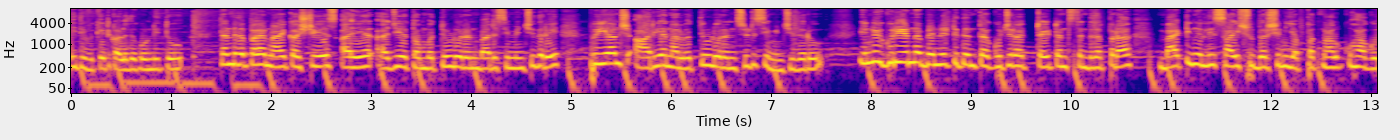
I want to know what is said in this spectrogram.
ಐದು ವಿಕೆಟ್ ಕಳೆದುಕೊಂಡಿತು. ತಂಡದ ಪರ ನಾಯಕ ಶ್ರೇಯಸ್ ಅಯ್ಯರ್ ಅಜಯ್ ತೊಂಬತ್ತೇಳು ರನ್ ಬಾರಿಸಿ ಮಿಂಚಿದರೆ ಪ್ರಿಯಾಂಶ್ ಆರ್ಯ ನಲವತ್ತೇಳು ರನ್ ಸಿಡಿಸಿ ಮಿಂಚಿದರು ಇನ್ನು ಗುರಿಯನ್ನ ಬೆನ್ನಟ್ಟಿದಂತ ಗುಜರಾತ್ ಟೈಟನ್ಸ್ ತಂಡದ ಪರ ಬ್ಯಾಟಿಂಗ್ನಲ್ಲಿ ಸಾಯಿ ಸುದರ್ಶನ್ ಎಪ್ಪತ್ನಾಲ್ಕು ಹಾಗೂ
